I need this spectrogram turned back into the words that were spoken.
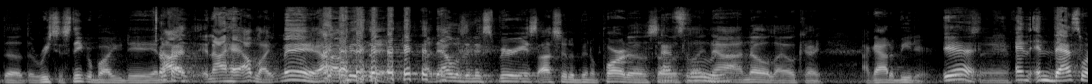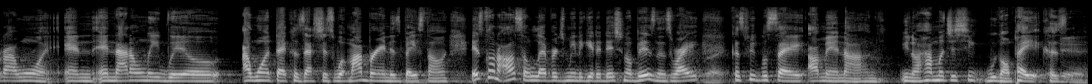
the the recent sneaker bar you did, and Okay. I and I had I'm like, man, I I missed that. Like, that was an experience I should have been a part of. So Absolutely. it's like now I know, like okay, I got to be there. You know Yeah, and and that's what I want. And and not only will I want that because that's just what my brand is based on. It's going to also leverage me to get additional business, right? Right. Because people say, "Oh man, nah, you know how much is she? We're gonna pay it." Because Yeah.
